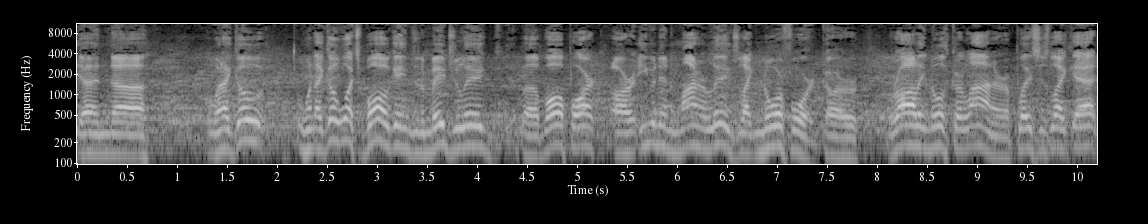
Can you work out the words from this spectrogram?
and uh, when I go when I go watch ball games in the major league uh, ballpark, or even in the minor leagues like Norfolk or Raleigh, North Carolina, or places like that,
